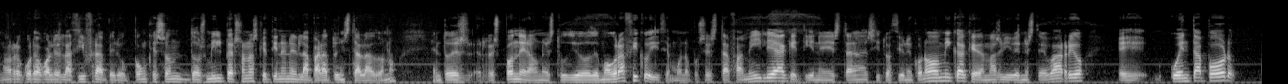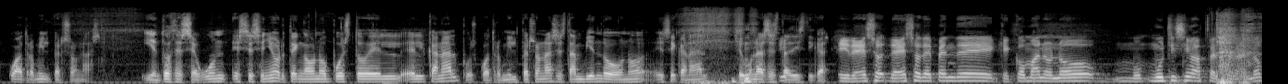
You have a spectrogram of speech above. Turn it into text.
no recuerdo cuál es la cifra, pero pon que son 2.000 personas que tienen el aparato instalado, ¿no? Entonces responden a un estudio demográfico y dicen, bueno, pues esta familia que tiene esta situación económica, que además vive en este barrio, eh, cuenta por 4.000 personas y entonces, según ese señor tenga o no puesto el, canal, pues 4.000 personas están viendo o no ese canal, según las estadísticas. y, de eso de eso depende que coman o no muchísimas personas, ¿no?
